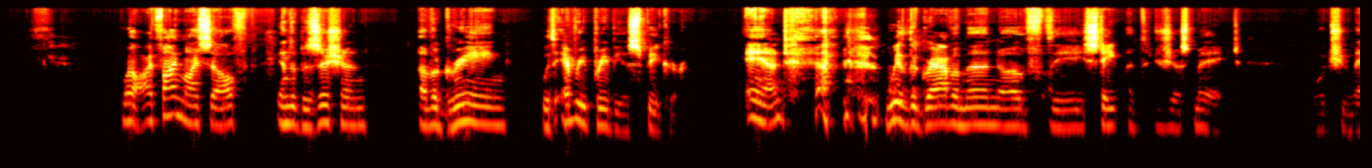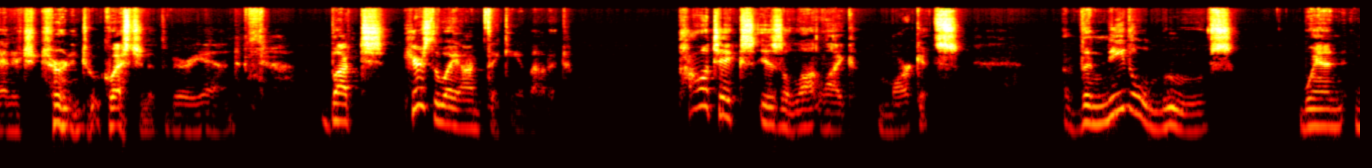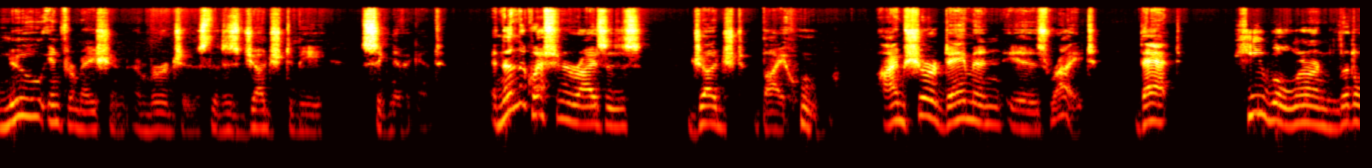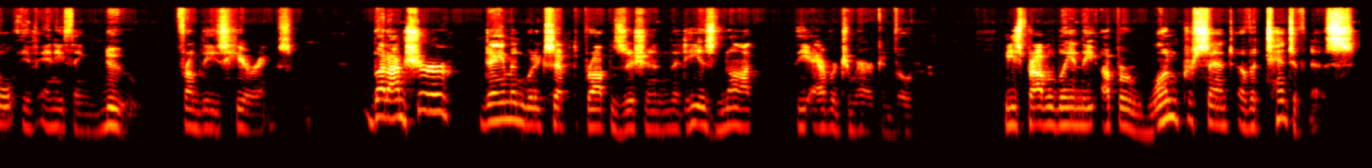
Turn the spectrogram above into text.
Well, I find myself in the position of agreeing with every previous speaker and with the gravamen of the statement that you just made, which you managed to turn into a question at the very end. But here's the way I'm thinking about it politics is a lot like markets. The needle moves when new information emerges that is judged to be significant. And then the question arises judged by whom? I'm sure Damon is right that he will learn little, if anything, new from these hearings. But I'm sure Damon would accept the proposition that he is not the average American voter. He's probably in the upper 1% of attentiveness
